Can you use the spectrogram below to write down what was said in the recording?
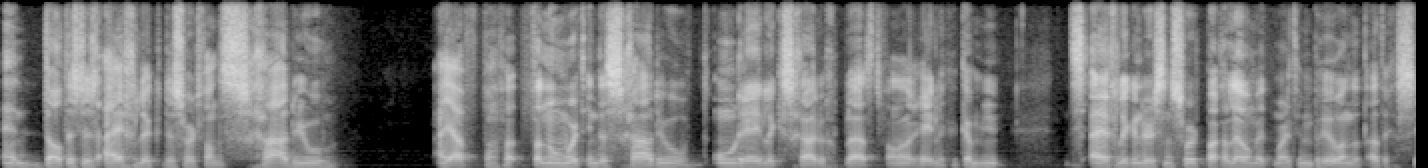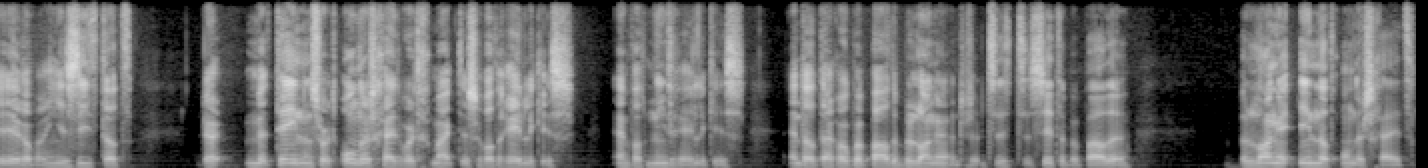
En dat is dus eigenlijk de soort van schaduw. Ah ja, Fanon wordt in de schaduw, de onredelijke schaduw geplaatst van een redelijke Camus. Het is eigenlijk dus een soort parallel met Martin Bril aan het adresseren, waarin je ziet dat er meteen een soort onderscheid wordt gemaakt tussen wat redelijk is en wat niet redelijk is. En dat daar ook bepaalde belangen, dus er zitten bepaalde belangen in dat onderscheid.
